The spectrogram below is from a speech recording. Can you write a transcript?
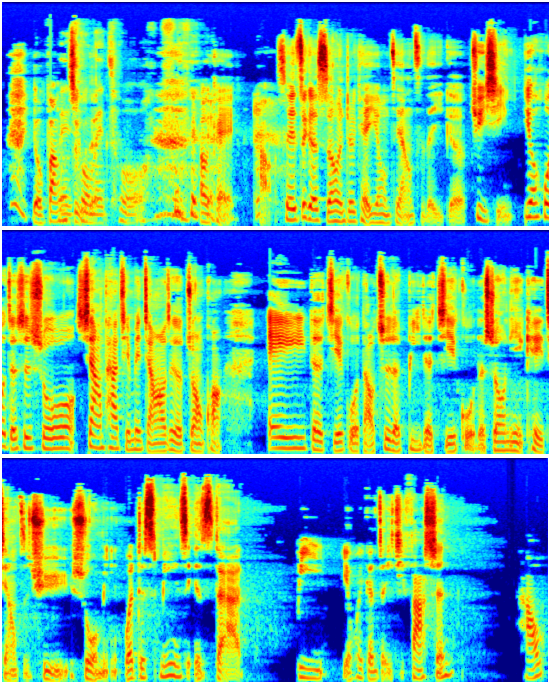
有帮助的。没错，没错。OK，好，所以这个时候你就可以用这样子的一个句型，又或者是说，像他前面讲到这个状况，A 的结果导致了 B 的结果的时候，你也可以这样子去说明。What this means is that B 也会跟着一起发生。好，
